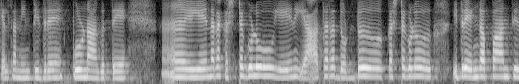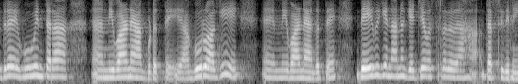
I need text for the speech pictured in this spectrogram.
ಕೆಲಸ ನಿಂತಿದ್ರೆ ಪೂರ್ಣ ಆಗುತ್ತೆ. ಏನಾರ ಕಷ್ಟಗಳು ಏನು ಯಾವ ಥರ ದೊಡ್ಡ ಕಷ್ಟಗಳು ಇದ್ದರೆ ಹೆಂಗಪ್ಪ ಅಂತಿದ್ರೆ ಹೂವಿನ ಥರ ನಿವಾರಣೆ ಆಗಿಬಿಡುತ್ತೆ. ಹಗುರು ಆಗಿ ಆ, ನಿವಾರಣೆ ಆಗುತ್ತೆ. ದೇವಿಗೆ ನಾನು ಗೆಜ್ಜೆ ವಸ್ತ್ರ ಧರಿಸಿದ್ದೀನಿ.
